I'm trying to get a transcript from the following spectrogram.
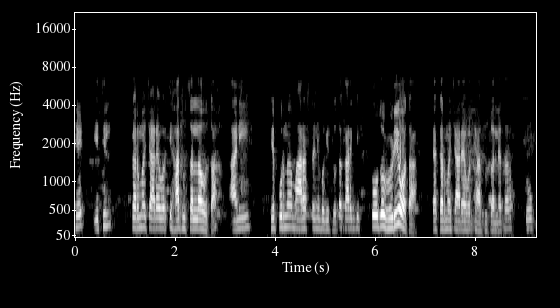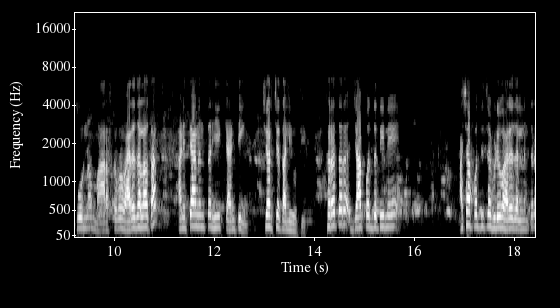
थेट येथील कर्मचाऱ्यावरती हात उचलला होता आणि हे पूर्ण महाराष्ट्राने बघितलं होतं कारण की तो जो व्हिडिओ होता त्या कर्मचाऱ्यावरती हात उचलण्याचा तो पूर्ण महाराष्ट्रभर व्हायरल झाला होता आणि त्यानंतर ही कॅन्टीन चर्चेत आली होती. खरं तर ज्या पद्धतीने अशा पद्धतीचा व्हिडिओ व्हायरल झाल्यानंतर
